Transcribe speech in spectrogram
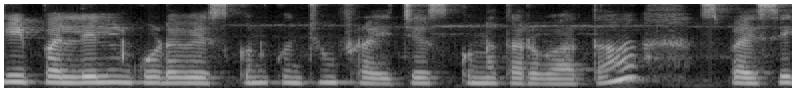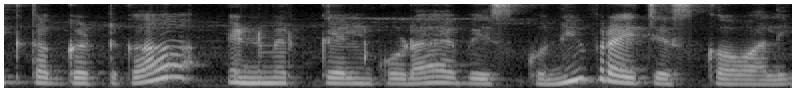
ఈ పల్లీలను కూడా వేసుకొని కొంచెం ఫ్రై చేసుకున్న తర్వాత స్పైసీకి తగ్గట్టుగా ఎండుమిరపకాయలను కూడా వేసుకొని ఫ్రై చేసుకోవాలి.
